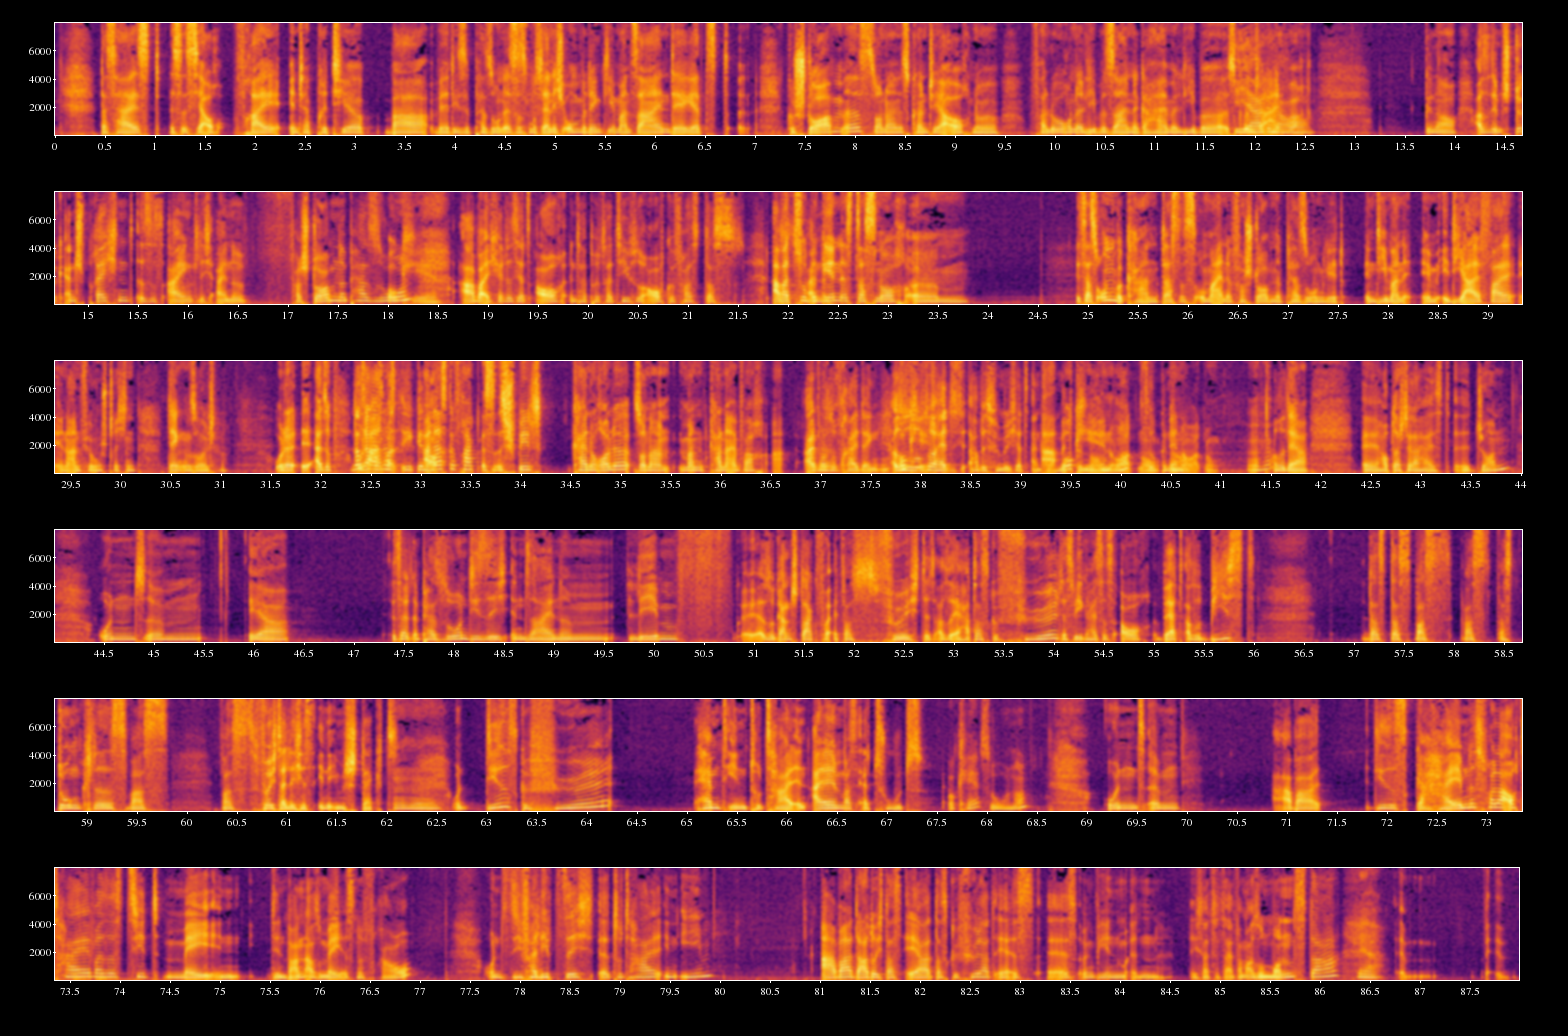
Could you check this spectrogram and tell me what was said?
Das heißt, es ist ja auch frei interpretierbar, wer diese Person ist. Es muss ja nicht unbedingt jemand sein, der jetzt äh, gestorben ist, sondern es könnte ja auch eine verlorene Liebe sein, eine geheime Liebe. Es könnte Ja, genau. einfach Genau. Also dem Stück entsprechend ist es eigentlich eine verstorbene Person. Okay. Aber ich hätte es jetzt auch interpretativ so aufgefasst, dass. Aber zu Beginn ist das noch, ähm, ist das unbekannt, dass es um eine verstorbene Person geht, in die man im Idealfall, in Anführungsstrichen, denken sollte. Oder, äh, also, Das oder anders, man, genau. anders gefragt, es, es spielt keine Rolle, sondern man kann einfach. Einfach so frei denken. Also so, Okay. so hätte ich- habe ich es für mich jetzt einfach Ah, okay, mitgenommen. in ne? Ordnung. So, genau. In Ordnung. Also der äh, Hauptdarsteller heißt äh, John und ähm, er ist halt eine Person, die sich in seinem Leben also ganz stark vor etwas fürchtet. Also er hat das Gefühl, deswegen heißt es auch Bad, also Beast, dass das was was was Dunkles, was was fürchterliches in ihm steckt. Und dieses Gefühl hemmt ihn total in allem, was er tut. Okay. So, ne? Und ähm, aber dieses Geheimnisvolle auch teilweise, zieht May in den Bann. Also May ist eine Frau und sie verliebt sich äh, total in ihm. Aber dadurch, dass er das Gefühl hat, er ist, er ist irgendwie ein, ein ich sag jetzt einfach mal so ein Monster, Ja.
